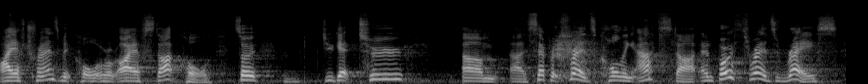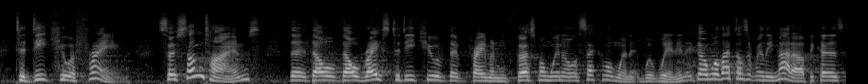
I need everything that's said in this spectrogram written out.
IF transmit call or IF start called. So you get two um, uh, separate threads calling ath start, and both threads race to dequeue a frame. So sometimes the, they'll, they'll race to dequeue of the frame, and first one win or the second one win, will win. And it go, well, that doesn't really matter because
